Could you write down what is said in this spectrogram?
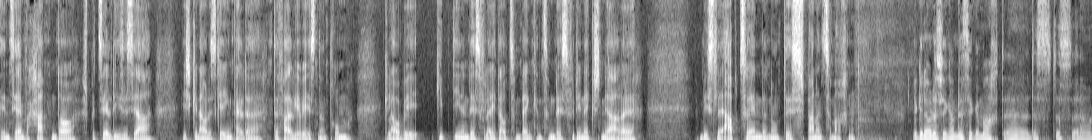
den sie einfach hatten da, speziell dieses Jahr, ist genau das Gegenteil der, der Fall gewesen. Und darum, glaube ich, gibt ihnen das vielleicht auch zum Denken, um das für die nächsten Jahre ein bisschen abzuändern und das spannend zu machen. Ja, genau deswegen haben wir es ja gemacht, äh, dass, dass äh,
